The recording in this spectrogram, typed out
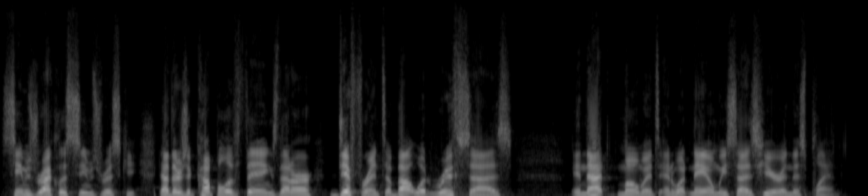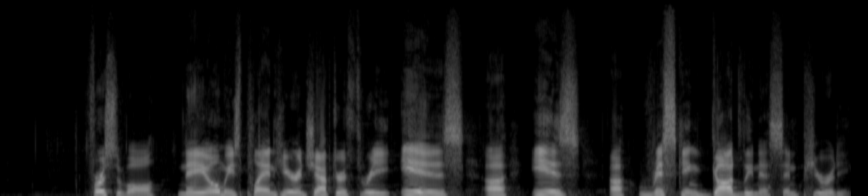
Seems reckless, seems risky. Now, there's a couple of things that are different about what Ruth says in that moment and what Naomi says here in this plan. First of all, Naomi's plan here in chapter 3 is, uh, is uh, risking godliness and purity.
